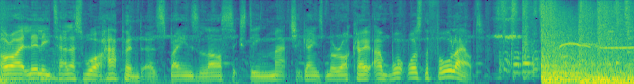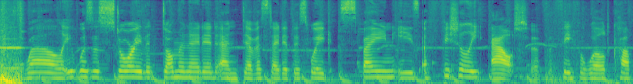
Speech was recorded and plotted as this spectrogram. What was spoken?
All right, Lily, tell us what happened at Spain's last 16 match against Morocco and what was the fallout? Well, it was a story that dominated and devastated this week. Spain is officially out of the FIFA World Cup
